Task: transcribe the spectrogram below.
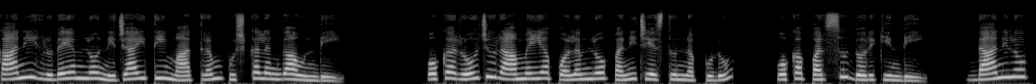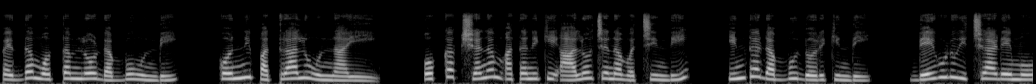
కాని హృదయంలో నిజాయితీ మాత్రం పుష్కలంగా ఉంది. ఒక రోజు రామయ్య పొలంలో పనిచేస్తున్నప్పుడు ఒక పర్సు దొరికింది. దానిలో పెద్ద మొత్తంలో డబ్బు ఉంది కొన్ని పత్రాలు ఉన్నాయి. ఒక్క క్షణం అతనికి ఆలోచన వచ్చింది ఇంత డబ్బు దొరికింది దేవుడు ఇచ్చాడేమో?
